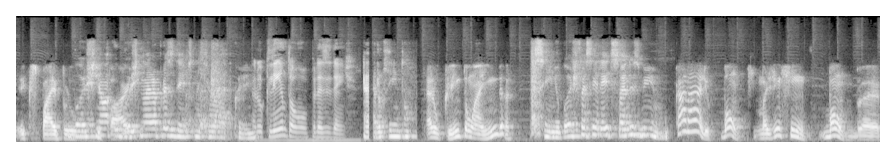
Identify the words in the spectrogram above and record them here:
ex-spy pro Bush não, O Bush não era presidente naquela época, gente. Era o Clinton o presidente. Era o Clinton. Era o Clinton ainda? Sim, o Bush vai ser eleito só em 2001. Caralho, bom, mas enfim, bom, é,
